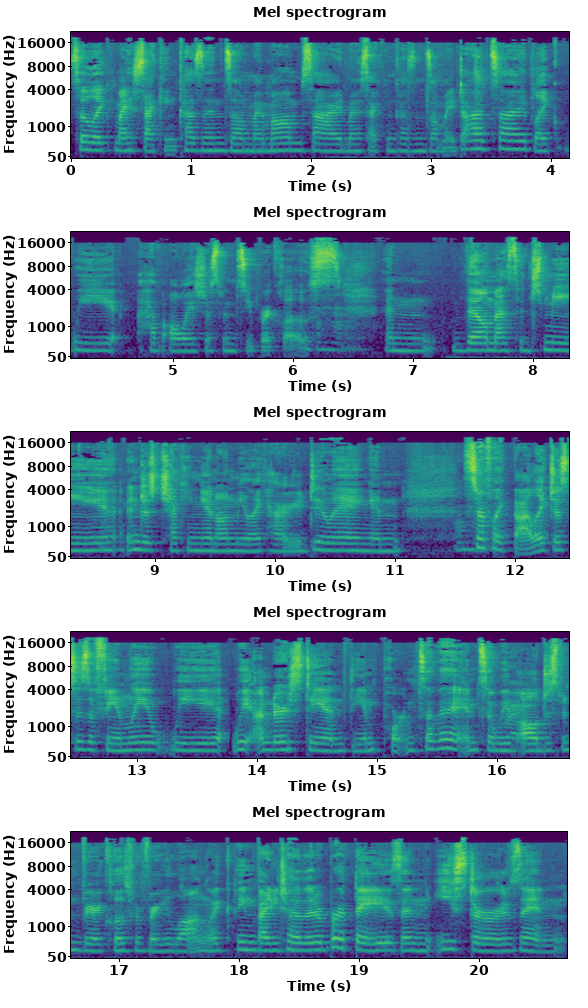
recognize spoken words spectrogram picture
So like my second cousins on my Mm-hmm. mom's side, my second cousins on my dad's side, like we have always just been super close. Mm-hmm. And they'll message me and just checking in on me like how are you doing and Mm-hmm. stuff like that. Like just as a family, we we understand the importance of it and so we've Right. all just been very close for very long. Like we invite each other to birthdays and Easters and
